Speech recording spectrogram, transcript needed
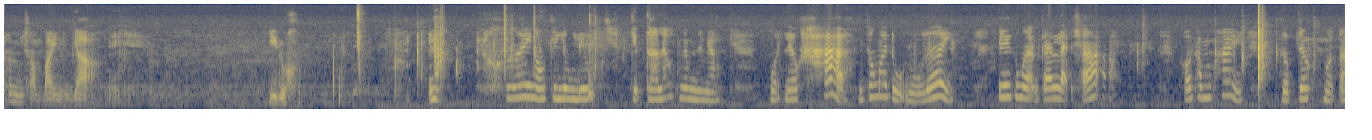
ถ้ามีสามใบหนึ่งอย่างเนี่ยดีดูเอ้ยเฮ้ยน้องกินเร็วๆ เก็บจานแล้วน้ำน้ำหมดแล้วค่ะ ไม่ต้องมาดุหนูเลย นี่ก็เหมือนกันแหละชะเขาทำให้เกือบจะหมดอ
